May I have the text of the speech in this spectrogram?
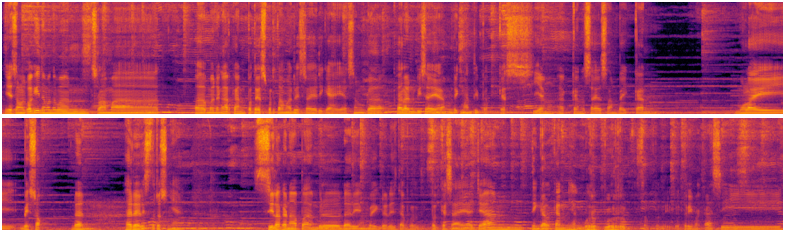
Ya, selamat pagi teman-teman. Selamat uh, mendengarkan podcast pertama dari saya di ya. Semoga kalian bisa ya menikmati podcast yang akan saya sampaikan mulai besok dan hari-hari seterusnya. Silakan apa ambil dari yang baik dari podcast saya dan tinggalkan yang buruk-buruk. Terima kasih.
